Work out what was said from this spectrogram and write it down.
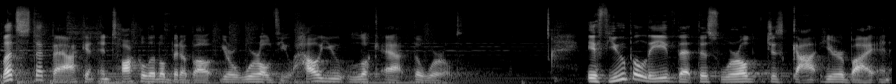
let's step back and, and, talk a little bit about your worldview, how you look at the world. If you believe that this world just got here by an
